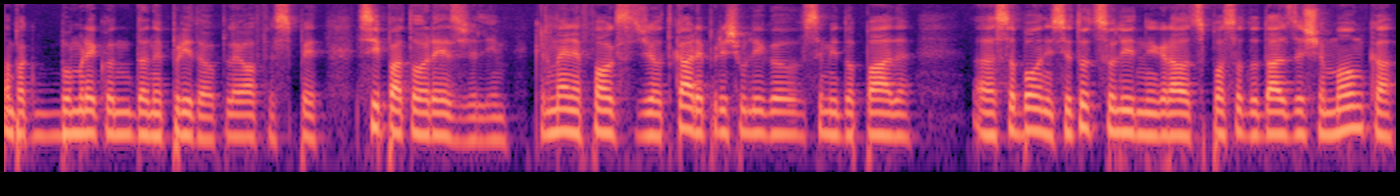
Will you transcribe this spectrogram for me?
Ampak bom rekel, da ne pride v playoffs spet. Si pa to res želim, ker meni Fox, že odkar je prišel v ligo, se mi dopade. Uh, Sabonis je tudi solidni igralec, pa so dodali zdaj še Monka,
